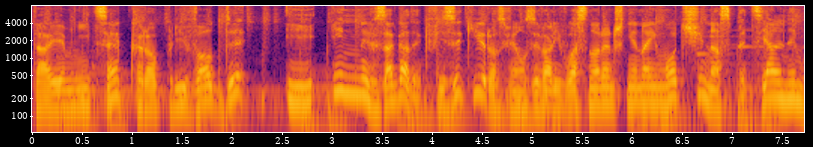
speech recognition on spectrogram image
Tajemnice kropli wody i innych zagadek fizyki rozwiązywali własnoręcznie najmłodsi na specjalnym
